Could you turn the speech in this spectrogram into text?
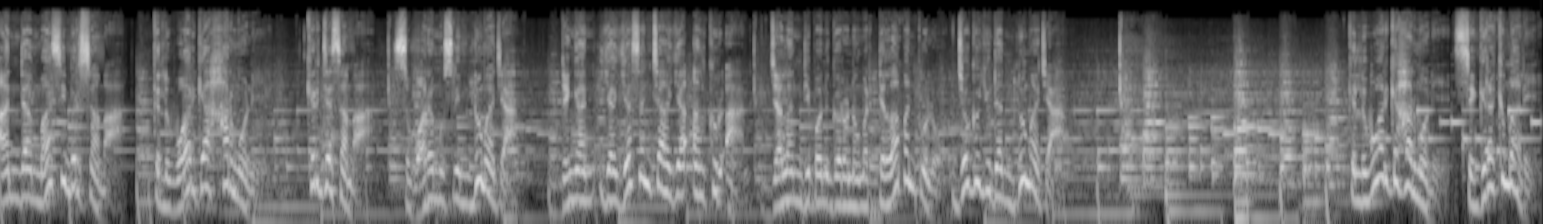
Anda masih bersama Keluarga Harmoni. Kerjasama Suara Muslim Lumajang dengan Yayasan Cahaya Al-Quran. Jalan Diponegoro nomor 80, Jogoyudan Lumajang. Keluarga Harmoni segera kembali.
